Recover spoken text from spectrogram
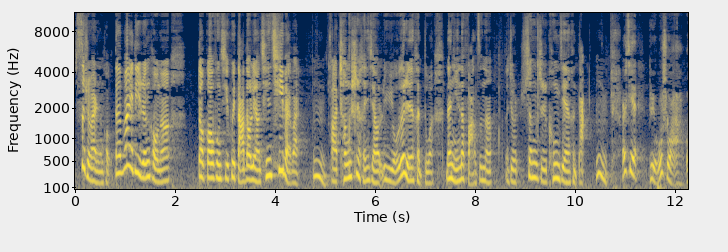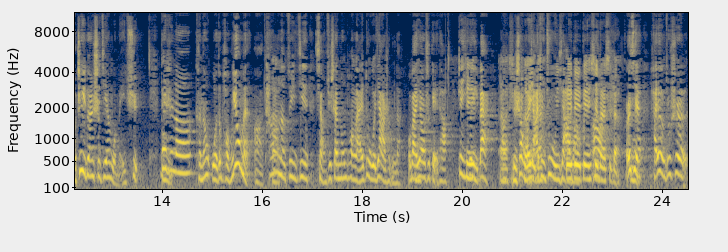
四十万人口，但外地人口呢，到高峰期会达到两千七百万。嗯啊，城市很小，旅游的人很多，那您的房子呢，那就是升值空间很大。嗯，而且比如说啊，我这一段时间我没去，但是呢，可能我的朋友们啊，他们呢最近想去山东蓬莱度个假什么的，我把钥匙给他，这一个礼拜啊你上我家去住一下吧。对对对是的啊是的而且还有就是。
